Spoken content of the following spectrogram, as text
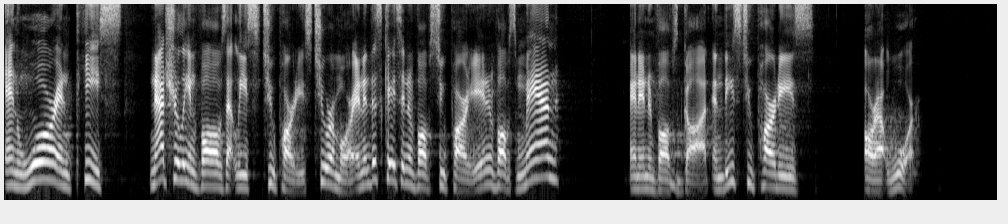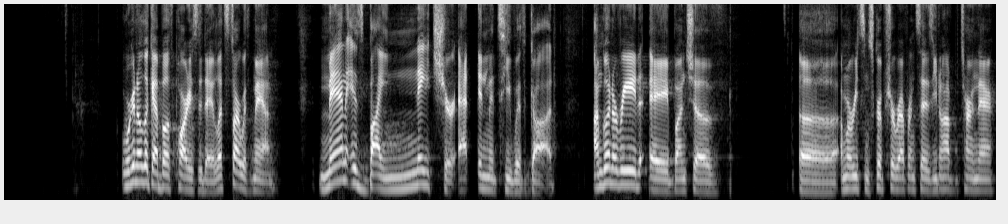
And war and peace naturally involves at least two parties, two or more. And in this case, it involves two parties. It involves man and it involves God. And these two parties are at war. We're going to look at both parties today. Let's start with man. Man is by nature at enmity with God. I'm going to read a bunch of, uh, I'm going to read some scripture references. You don't have to turn there.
